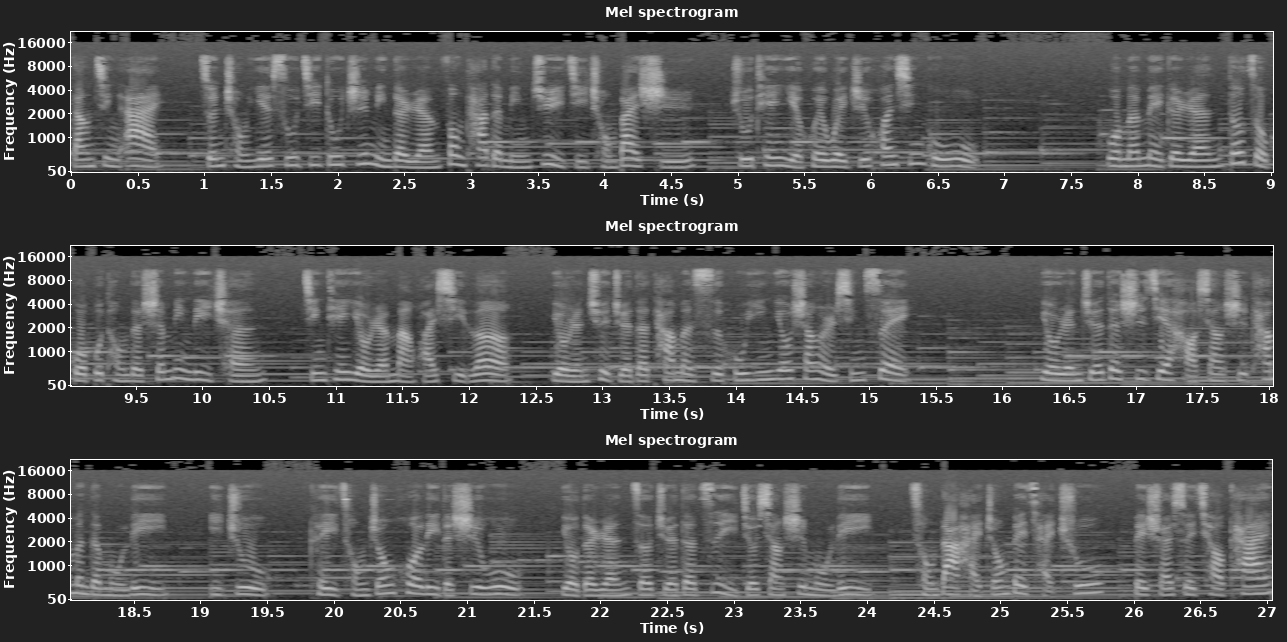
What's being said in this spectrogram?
当敬爱、尊崇耶稣基督之名的人奉他的名聚集崇拜时，诸天也会为之欢欣鼓舞。我们每个人都走过不同的生命历程，今天有人满怀喜乐。有人却觉得他们似乎因忧伤而心碎，有人觉得世界好像是他们的牡蛎，一注可以从中获利的事物；有的人则觉得自己就像是牡蛎，从大海中被采出，被摔碎撬开，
